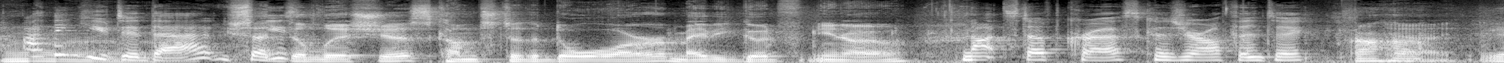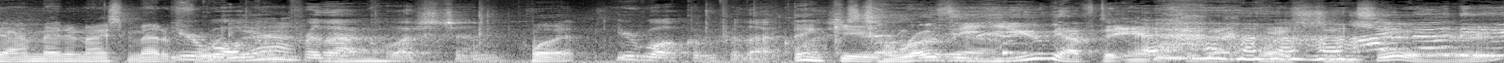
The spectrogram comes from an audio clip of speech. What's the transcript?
I think you did that. You said delicious comes to the door. Maybe good, for, you know. not stuffed crust because you're authentic. Uh huh. Yeah. I made a nice metaphor. You're welcome Yeah. for that question. What? You're welcome for that Thank question. you. Rosie, you have to answer that question too. I know the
